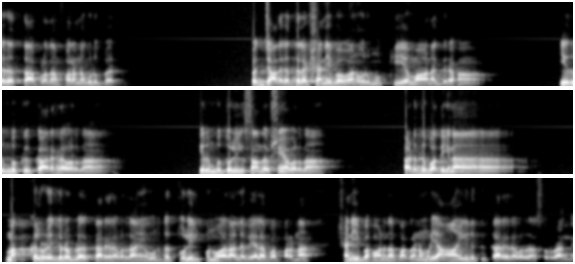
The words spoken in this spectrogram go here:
ஏத்தாப்புல தான் பலனை கொடுப்பார். இப்ப ஜாதகத்துல சனி பகவான் ஒரு முக்கியமான கிரகம். இரும்புக்கு காரகர் அவர் தான் இரும்பு தொழில் சார்ந்த விஷயம் அவர் தான் அடுத்து பாத்தீங்கன்னா மக்களுடைய தொடர்பில் காரகர் அவர் தான் ஒருத்தர் தொழில் பண்ணுவாரா இல்ல வேலை பார்ப்பாருன்னா சனி பகவானை தான் பார்க்கணும் நம்முடைய ஆயுளுக்கு காரகர் அவர் தான் சொல்றாங்க.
